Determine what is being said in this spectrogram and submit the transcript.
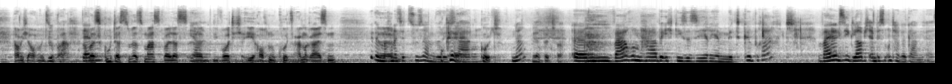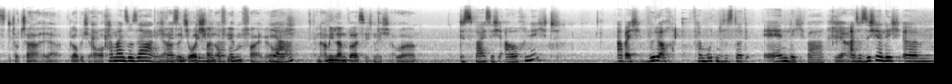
Habe ich auch mitgebracht. Super, Aber es ist gut, dass du das machst, weil das, Ja. äh, die wollte ich eh auch nur kurz anreißen. Ja, wir machen Ähm, das jetzt zusammen, würde okay, ich sagen. gut. Ne? Ja, bitte. Ähm, warum habe ich diese Serie mitgebracht? Weil sie, glaube ich, ein bisschen untergegangen ist. Total, ja, glaube ich auch. Kann man so sagen. Ich ja, weiß also in nicht Deutschland genau, auf jeden. Fall, glaube Ja. ich. In Amiland weiß ich nicht, aber Das weiß ich auch nicht. Aber ich würde auch vermuten, dass es dort ähnlich war. Ja. Also sicherlich, ähm,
